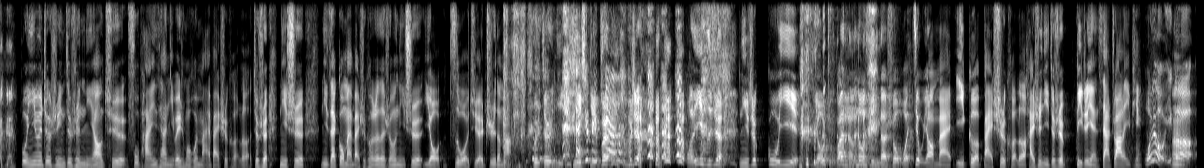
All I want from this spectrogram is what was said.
不，因为这个事情就是你要去复盘一下，你为什么会买百事可乐？就是你是你在购买百事可乐的时候，你是有自我觉知的吗？不是，就是你 你是你不是不是，我的意思是你是故意有主观能动性的说我就要买一个百事可乐，还是你就是闭着眼瞎抓了一瓶？我有一个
